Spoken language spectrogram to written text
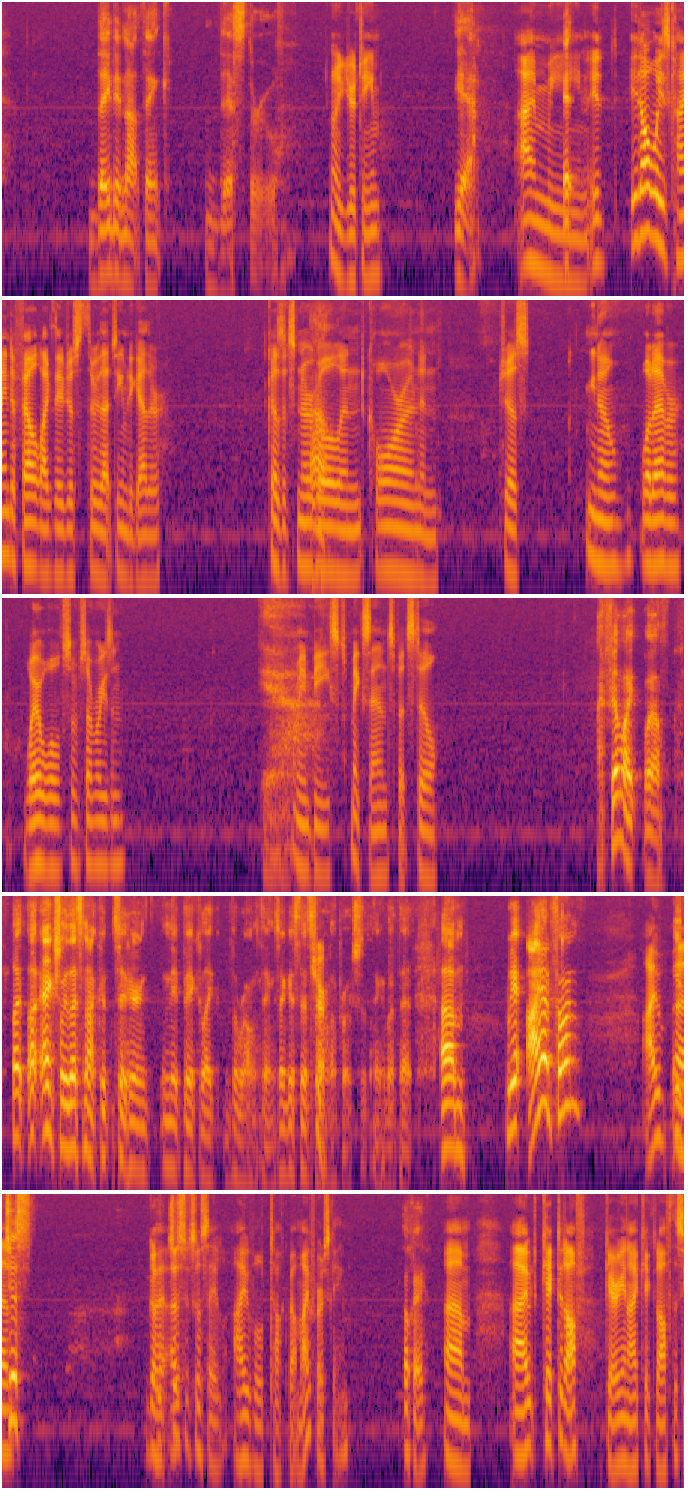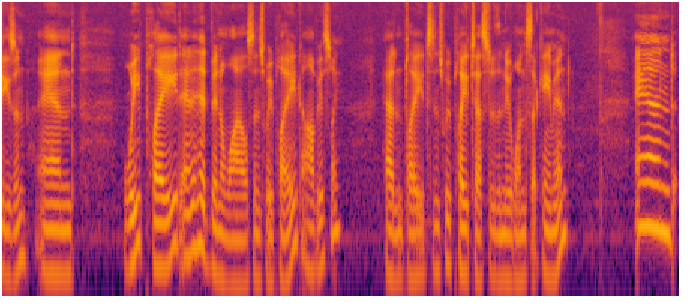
they did not think this through. Uh, Your team. Yeah, I mean, it it always kind of felt like they just threw that team together. Because it's Nurgle and Khorne and just, you know, whatever. Werewolves for some reason. yeah. I mean, Beast makes sense, but still. I feel like well, let, actually, let's not sit here and nitpick like the wrong things. I guess that's Sure. the wrong approach to think about that. Um, we I had fun. I It uh, just go ahead. I was just- just gonna say I will talk about my first game. okay. Um, I kicked it off. Gary and I kicked it off the season, and we played. And it had been a while since we played. Obviously, hadn't played since we play tested the new ones that came in, and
